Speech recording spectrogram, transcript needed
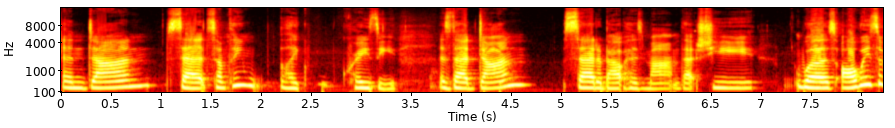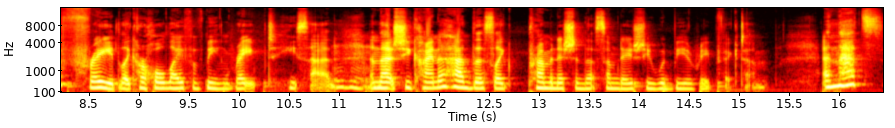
And Don said something like crazy is that Don said about his mom that she was always afraid like her whole life of being raped, he said. And that she kind of had this like premonition that someday she would be a rape victim. And that's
